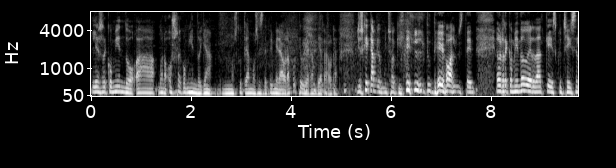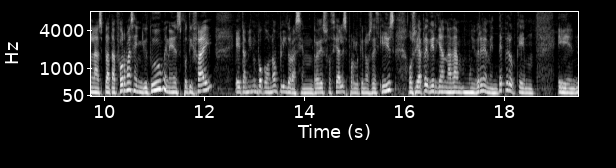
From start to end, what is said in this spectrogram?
les recomiendo a. Bueno, os recomiendo ya, nos tuteamos desde primera hora porque voy a cambiar ahora. Yo es que cambio mucho aquí el tuteo al usted. Os recomiendo verdad que escuchéis en las plataformas, en YouTube, en Spotify. eh, también un poco, ¿no? Píldoras en redes sociales, por lo que nos decís. Os voy a pedir ya nada muy brevemente, pero que eh,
